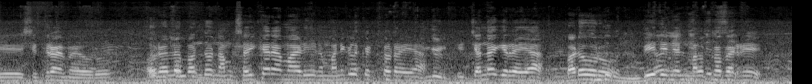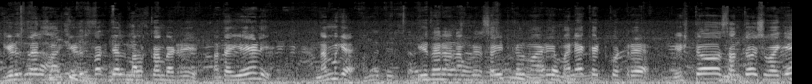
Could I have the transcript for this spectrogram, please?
ಈ ಸಿದ್ದರಾಮಯ್ಯ ಅವರು, ಅವರೆಲ್ಲ ಬಂದು ನಮ್ಗೆ ಸಹಕಾರ ಮಾಡಿ ನಮ್ಮ ಮನೆಗಳು ಕಟ್ಕೊಡ್ರಯ್ಯ, ಇದು ಚೆನ್ನಾಗಿರಯ್ಯ, ಬಡವರು, ಬೀದಿನಲ್ಲಿ ಮಲ್ಕೊಬೇಡ್ರಿ, ಗಿಡದ ಮೇಲೆ ಗಿಡದ ಪಕ್ಕದಲ್ಲಿ ಮಲ್ಕೊಬೇಡ್ರಿ ಅಂತ ಹೇಳಿ ನಮಗೆ ಈ ಥರ ನಮಗೆ ಸೈಟ್ಗಳು ಮಾಡಿ ಮನೆ ಕಟ್ಟಿಕೊಟ್ರೆ ಎಷ್ಟೋ ಸಂತೋಷವಾಗಿ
